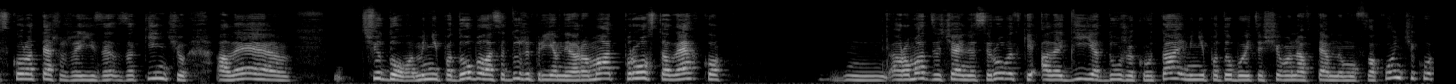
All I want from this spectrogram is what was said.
скоро теж вже її закінчу, але чудово, мені подобалося, дуже приємний аромат, просто легко. Аромат звичайно сироватки, але дія дуже крута, і мені подобається, що вона в темному флакончику.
